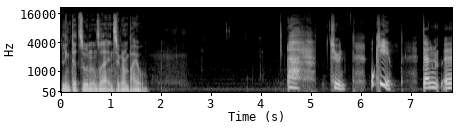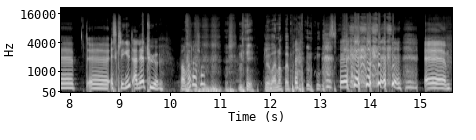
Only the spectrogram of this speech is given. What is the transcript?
Link dazu in unserer Instagram-Bio. Schön. Okay, dann äh, äh, es klingelt an der Tür. Waren wir da schon? Nee, wir waren noch bei Pampelmus. ähm,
